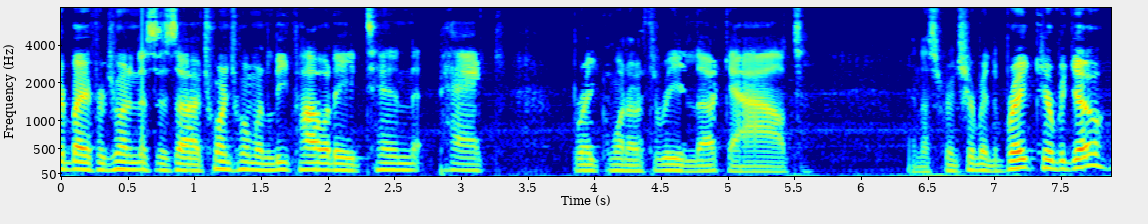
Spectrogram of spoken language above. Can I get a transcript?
everybody for joining us. This is uh, 2021 Leaf Holiday 10 pack break 103. Luck out. And let's screen share the break. Here we go.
